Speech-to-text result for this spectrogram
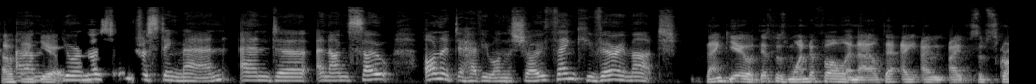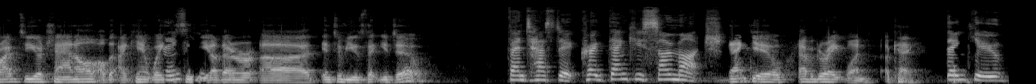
Oh, thank um, you. You're a most interesting man, and uh, and I'm so honoured to have you on the show. Thank you very much. Thank you. This was wonderful, and I'll I, I have subscribed to your channel. I can't wait thank to see you. the other uh, interviews that you do. Fantastic, Craig. Thank you so much. Thank you. Have a great one. Okay. Thank you.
